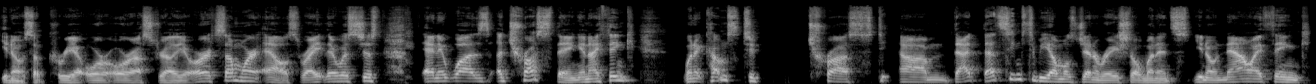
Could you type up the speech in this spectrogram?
you know South Korea or or Australia or somewhere else, right? There was just and it was a trust thing, and I think when it comes to trust, um, that that seems to be almost generational. When it's you know now I think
